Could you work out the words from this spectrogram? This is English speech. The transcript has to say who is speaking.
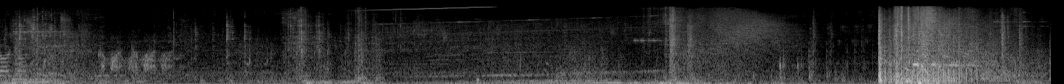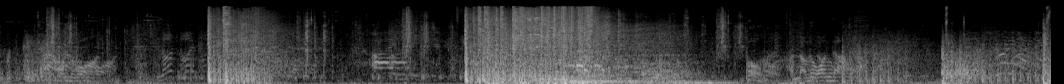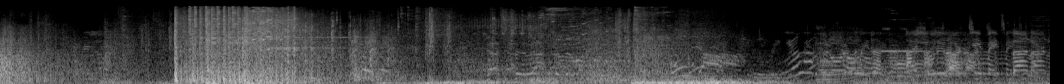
Speaker 1: Recharging shields. Come on, come on. Another one down. That's the last of the
Speaker 2: teammate's banner.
